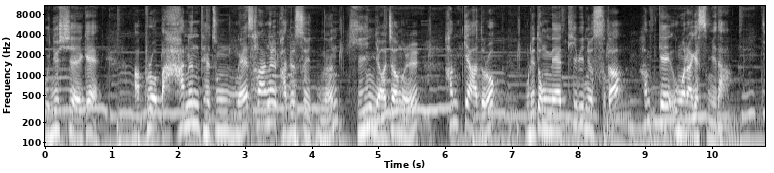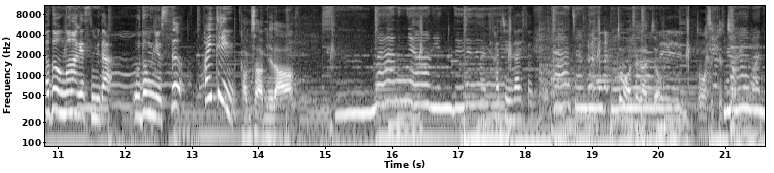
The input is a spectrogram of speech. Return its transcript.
은유 씨에게 앞으로 많은 대중의 사랑을 받을 수 있는 긴 여정을 함께 하도록 우리 동네 TV 뉴스가 함께 응원하겠습니다. 저도 응원하겠습니다. 우동뉴스 화이팅! 감사합니다. 수많은 연인들 아, 같이. 가장 예쁜 좀 어색하죠? 좀 어색했죠? 나만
